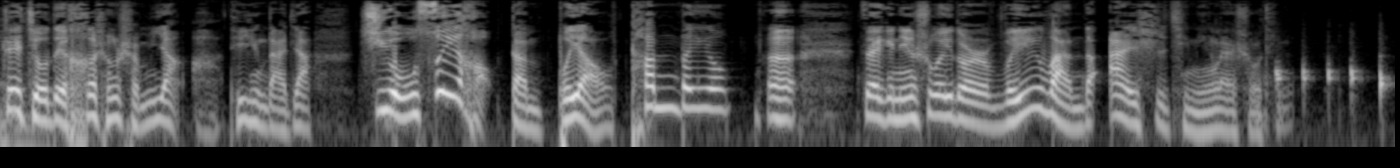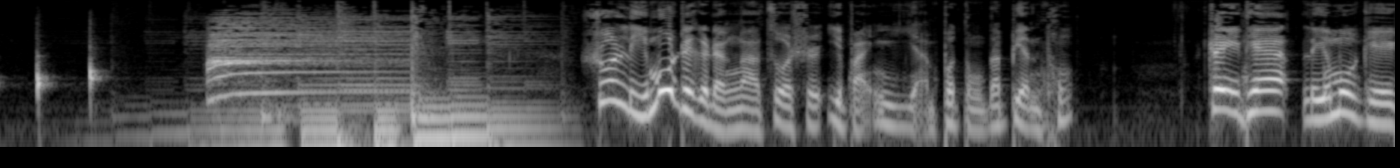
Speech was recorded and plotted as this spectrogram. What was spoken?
这酒得喝成什么样啊？提醒大家，酒虽好，但不要贪杯哦。嗯，再给您说一段委婉的暗示，请您来收听。说李牧这个人啊，做事一板一眼，不懂得变通。这一天，李牧给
